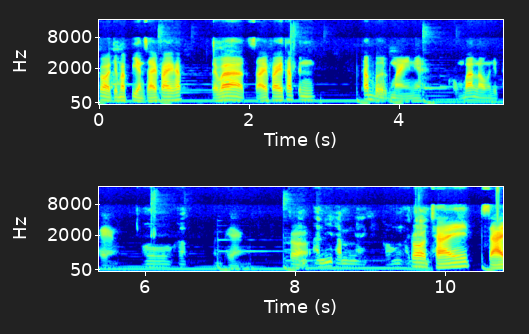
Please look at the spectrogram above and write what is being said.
ก็จะมาเปลี่ยนสายไฟครับ แต่ว่าสายไฟถ้าเป็น ถ้าเบิกใหม่เนี่ย ของบ้านเรามันจะแพงโอ้ครับ มันแพง ก็อันอันนี้ทำไงของอาก็จารย์ใช้สาย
